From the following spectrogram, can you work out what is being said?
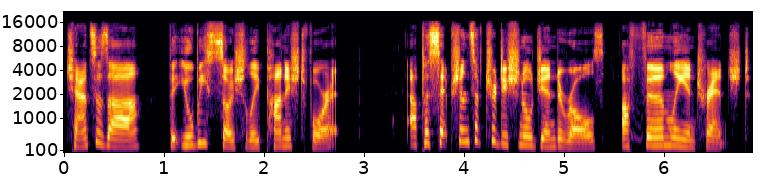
chances are that you'll be socially punished for it. Our perceptions of traditional gender roles are firmly entrenched.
